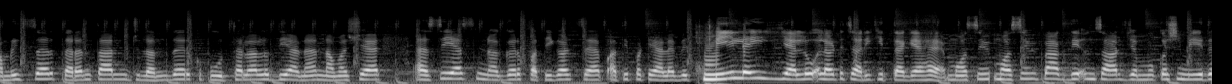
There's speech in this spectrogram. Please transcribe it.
ਅੰਮ੍ਰਿਤਸਰ, ਤਰਨਤਾਰਨ, ਜਲੰਧਰ, ਕਪੂਰਥਲਾ, ਲੁਧਿਆਣਾ, ਨਵਾਂਸ਼ਹਿਰ ਐਸਏਐਸ ਨਗਰ, ਫਤਿਹਗੜ੍ਹ ਸਾਹਿਬ ਅਤੇ ਪਟਿਆਲਾ ਵਿੱਚ ਮੀਂਹ ਲਈ ਯੈਲੋ ਅਲਰਟ ਜਾਰੀ ਕੀਤਾ ਗਿਆ ਹੈ। ਮੌਸਮ ਮੌਸਮ ਵਿਭਾਗ ਦੇ ਅਨੁਸਾਰ ਜੰਮੂ ਕਸ਼ਮੀਰ,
